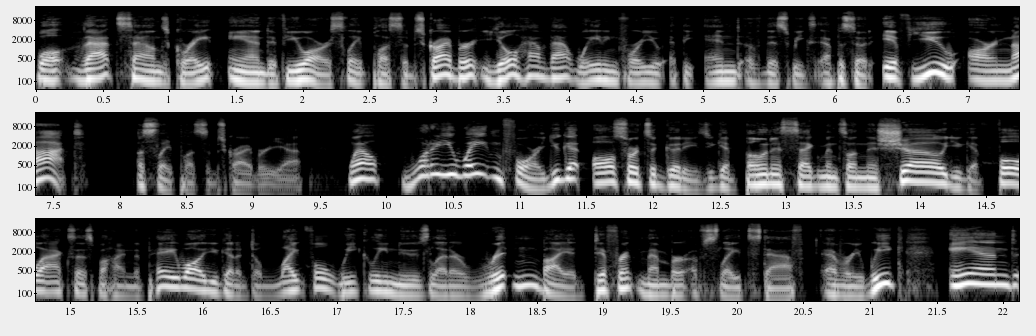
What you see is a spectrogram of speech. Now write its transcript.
Well, that sounds great. And if you are a Slate Plus subscriber, you'll have that waiting for you at the end of this week's episode. If you are not a Slate Plus subscriber yet, well, what are you waiting for? You get all sorts of goodies. You get bonus segments on this show, you get full access behind the paywall, you get a delightful weekly newsletter written by a different member of Slate staff every week, and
